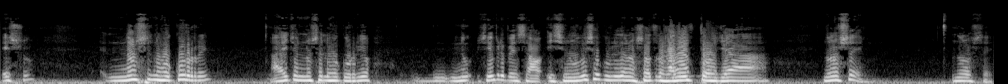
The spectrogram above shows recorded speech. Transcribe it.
eso, no se nos ocurre, a ellos no se les ocurrió, siempre he pensado, y si nos hubiese ocurrido a nosotros adultos ya, no lo sé, no lo sé.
